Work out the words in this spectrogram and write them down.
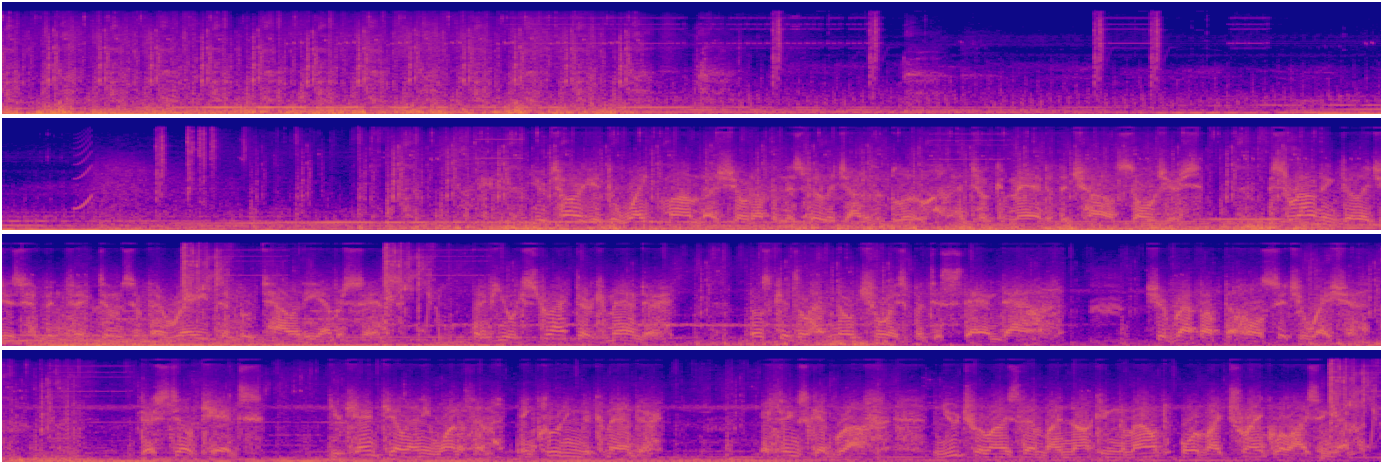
Your target, the White Mamba, showed up in this village out of the blue and took command of the child soldiers. The surrounding villages have been victims of their raids and brutality ever since. But if you extract their commander, those kids will have no choice but to stand down. Should wrap up the whole situation. They're still kids. You can't kill any one of them, including the commander. If things get rough, neutralize them by knocking them out or by tranquilizing them.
